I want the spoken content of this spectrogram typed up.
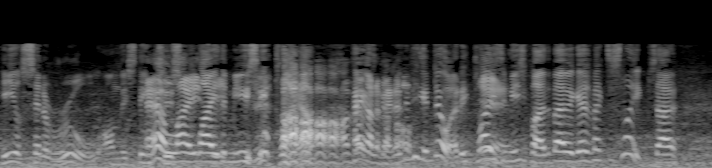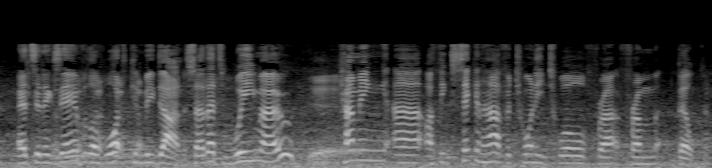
he'll set a rule on this thing How to lazy. play the music player. Oh, Hang on a minute, golf. if he can do it, he plays Yeah. the music player, the baby goes back to sleep. So it's an example of what can be done. So that's Wemo Yeah. coming, uh, I think, second half of 2012 fr- from Belkin.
